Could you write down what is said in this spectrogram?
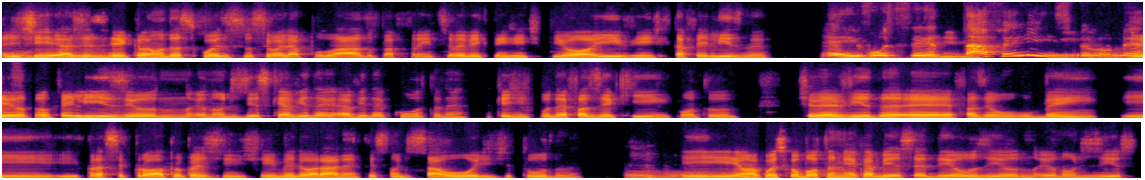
A gente Uhum. às vezes reclama das coisas, se você olhar para o lado, para frente, você vai ver que tem gente pior e gente que está feliz, né? É, e você E, tá feliz, pelo e menos. eu tô feliz, eu, eu não desisto que a vida, a vida é curta, né? O que a gente puder fazer aqui enquanto tiver vida é fazer o, o bem e, e para si próprio, para a gente melhorar, né? Questão de saúde, de tudo, né? Uhum. E é uma coisa que eu boto na minha cabeça, é Deus e eu, eu não desisto.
